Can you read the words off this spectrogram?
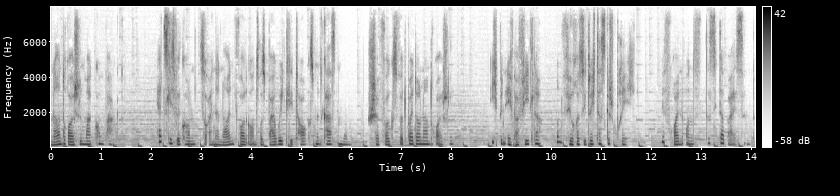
Donner und Reuschel mag kompakt. Herzlich willkommen zu einer neuen Folge unseres Biweekly Talks mit Carsten Mumm, Chefvolkswirt bei Donner und Reuschel. Ich bin Eva Fiedler und führe Sie durch das Gespräch. Wir freuen uns, dass Sie dabei sind.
